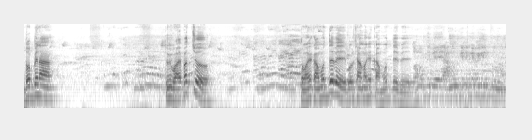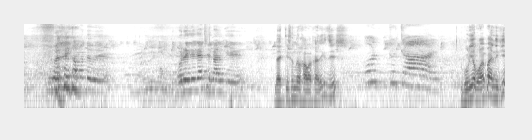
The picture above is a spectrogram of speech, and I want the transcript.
ধরবে না। তুমি ভয় পাচ্ছ? তোমাকে কামড় দেবে? বলছে আমাকে কামড় দেবে। দেখ কি সুন্দর খাবার খায় দেখেছিস গুড়িয়া ভয় পায় নাকি?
